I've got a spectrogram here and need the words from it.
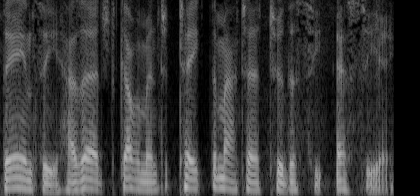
The ANC has urged government to take the matter to the SCA.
